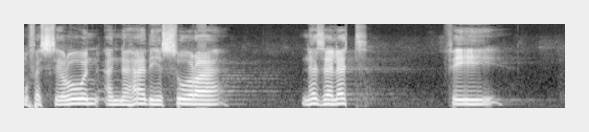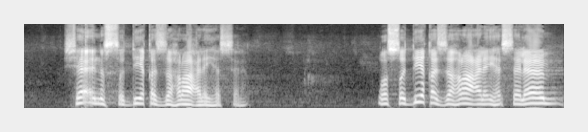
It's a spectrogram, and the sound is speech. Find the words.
المفسرون أن هذه السورة نزلت في شأن الصديقه الزهراء عليها السلام. والصديقه الزهراء عليها السلام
